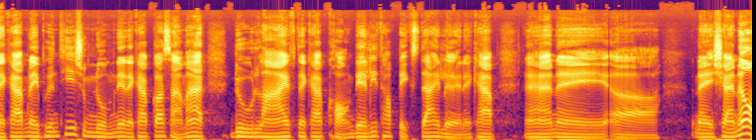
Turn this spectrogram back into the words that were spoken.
นะครับในพื้นที่ชุมนุมเนี่ยนะครับก็สามารถดูไลฟ์นะครับของ Daily Topics ได้เลยนะครับนะฮะในเอ่อ ในช anel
